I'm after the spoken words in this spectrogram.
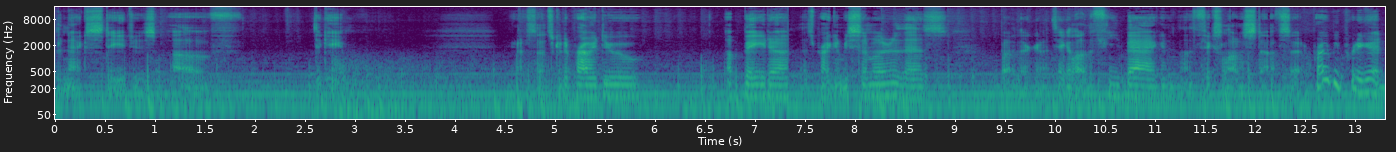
the next stages of the game. Yeah, so that's going to probably do a beta that's probably going to be similar to this, but they're going to take a lot of the feedback and fix a lot of stuff, so it'll probably be pretty good.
